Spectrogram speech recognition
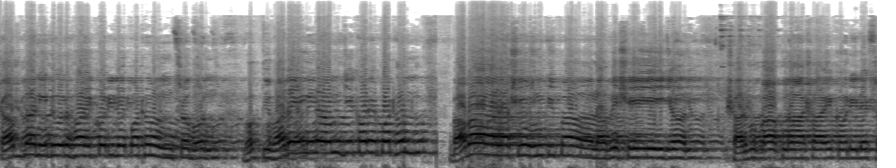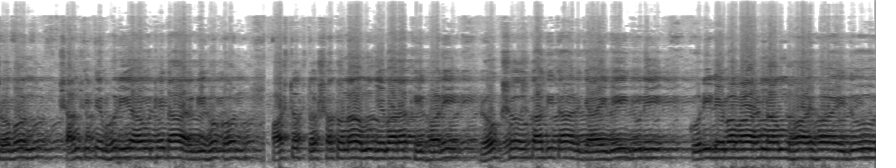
সব গ্লানি দূর হয় করিলে পঠন শ্রবণ। ভক্তি ভরে নাম যে করে পঠন, বাবার অসীম কৃপা লভে সেই জন। সর্বপাপ নাশ হয় করিলে শ্রবণ, শান্তিতে ভরিয়া ওঠে তার গৃহকোণ। অষ্টোত্তর শতনাম যে রাখে ঘরে রোগ শোক আদি তার যাইবেই দূরে। করিলে বাবার নাম ভয় হয় দূর,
